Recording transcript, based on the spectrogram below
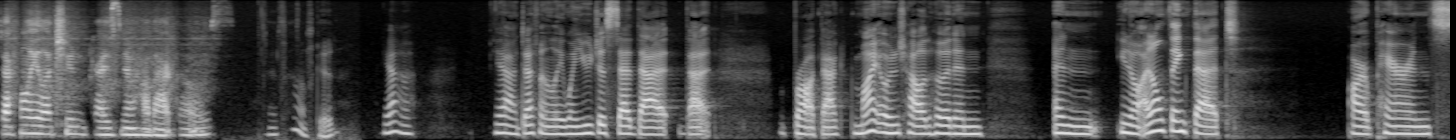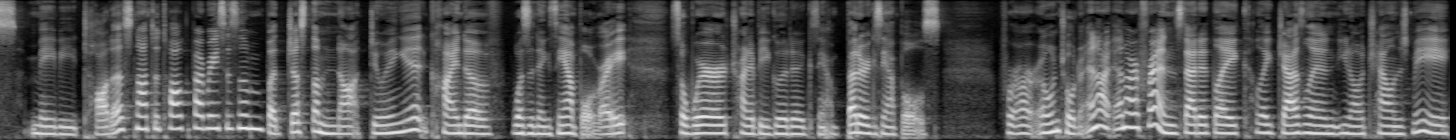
definitely let you guys know how that goes. That sounds good. Yeah. Yeah, definitely. When you just said that, that brought back my own childhood and and you know, I don't think that our parents maybe taught us not to talk about racism, but just them not doing it kind of was an example, right? So we're trying to be good exam better examples for our own children and our and our friends that it like like Jaslyn, you know, challenged me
